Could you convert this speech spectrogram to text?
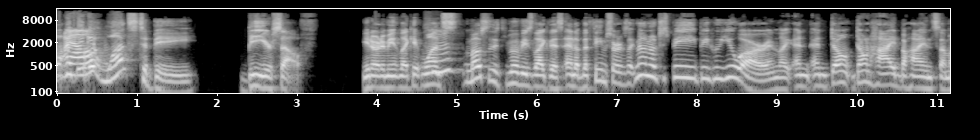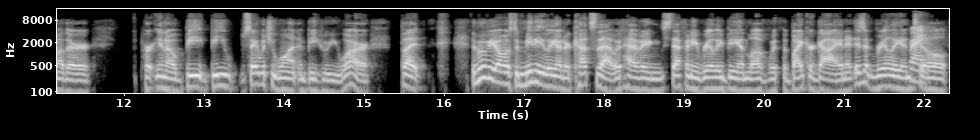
Well, I well, think it wants to be be yourself. You know what I mean? Like it wants Mm-hmm. most of these movies like this end up the theme sort of is like, no, no, just be be who you are and like and and don't don't hide behind some other per you know, be be say what you want and be who you are. But the movie almost immediately undercuts that with having Stephanie really be in love with the biker guy. And it isn't really until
